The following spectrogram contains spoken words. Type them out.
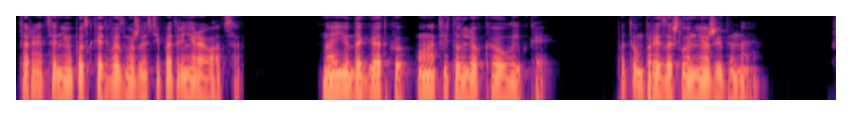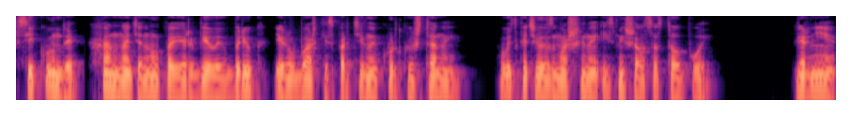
старается не упускать возможности потренироваться. На её догадку он ответил лёгкой улыбкой. Потом произошло неожиданное. В секунды Хан натянул поверх белых брюк и рубашки спортивную куртку и штаны, выскочил из машины и смешался с толпой. Вернее,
